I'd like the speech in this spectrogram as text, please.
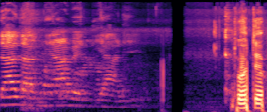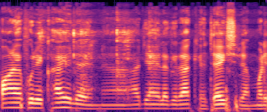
દાદાને આવે ત્યારે. તો અત્યારે પાણીપુરી ખાઈ લઈને આજે અહીં લગી રાખીએ જય શ્રી રામ મળીએ.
